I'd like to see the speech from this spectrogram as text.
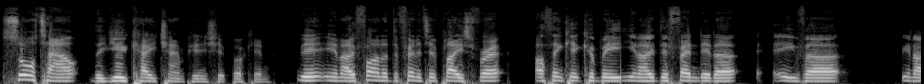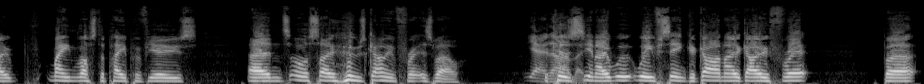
Sort out the UK Championship booking. Y- You know, find a definitive place for it. I think it could be, you know, defended at either, you know, main roster pay per views, and also who's going for it as well. Yeah, Because mate. you know we, we've seen Gargano go for it, but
